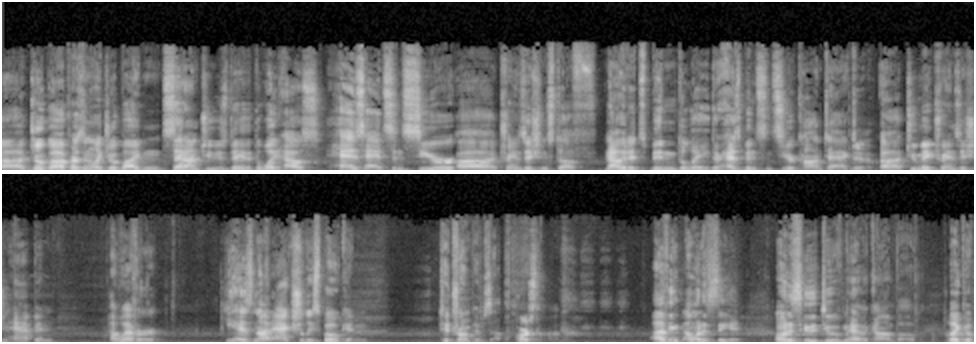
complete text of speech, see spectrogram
uh, Joe, uh, President-elect Joe Biden said on Tuesday that the White House has had sincere uh, transition stuff now that it's been delayed. There has been sincere contact Yeah. uh, to make transition happen. However, he has not actually spoken to Trump himself. Of course not. I think I want to see it. I want to see the two of them have a combo. Like a,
